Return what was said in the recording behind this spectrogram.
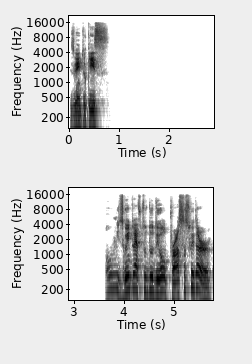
He's going to kiss. Oh, he's going to have to do the whole process with her.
